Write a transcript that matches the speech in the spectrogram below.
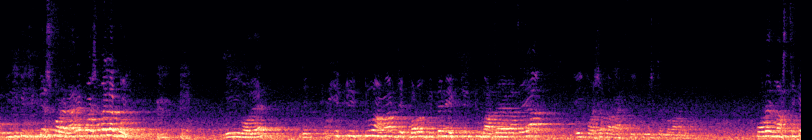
বিবিকে জিজ্ঞেস করেন আরে পয়সা পাইলা কই বিবি বলেন যে একটু একটু আমার যে খরচ দিতেন একটু একটু বাঁচায়, বাঁচায়া এই পয়সাটা রাখছি, একটু মিষ্টান্ন পরের মাস থেকে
